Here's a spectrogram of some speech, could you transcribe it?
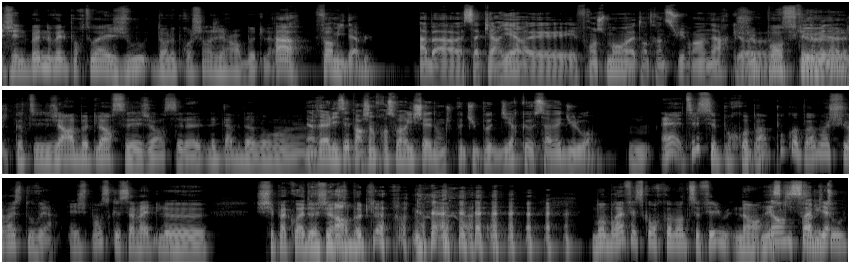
j'ai une bonne nouvelle pour toi. Elle joue dans le prochain Gérard Butler. Ah, formidable. Ah bah sa carrière est, est franchement est en train de suivre un arc je euh, pense que quand tu- Gérard Butler, c'est genre, c'est l'étape d'avant. euh. Réalisé par Jean-François Richet, donc tu peux te dire que ça va être du lourd. Hmm. Eh, tu sais, c'est pourquoi pas, pourquoi pas. Moi, je suis reste ouvert. Et je pense que ça va être le, je sais pas quoi de Gérard Butler. bon, bref, est-ce qu'on recommande ce film? Non. Non, est-ce qu'il pas sera du bien, tout.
